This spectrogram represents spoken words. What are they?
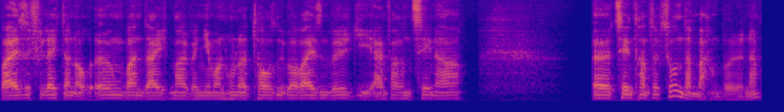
weil sie vielleicht dann auch irgendwann, sage ich mal, wenn jemand 100.000 überweisen will, die einfach ein 10er, äh, 10 Transaktionen dann machen würde. Ne?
